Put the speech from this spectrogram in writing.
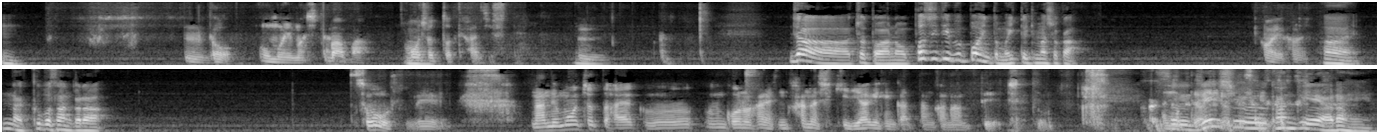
うん。うん。と思いました。まあまあ、もうちょっとって感じですね。う。うんん。じゃあ、ちょっとあの、ポジティブポイントも言っときましょうか。はいはい。はい。な、久保さんから。そうですね。なんでもうちょっと早く、うんこの話話切り上げへんかったんかなって、ちょっと。それ、練習関係あらへんやん。い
